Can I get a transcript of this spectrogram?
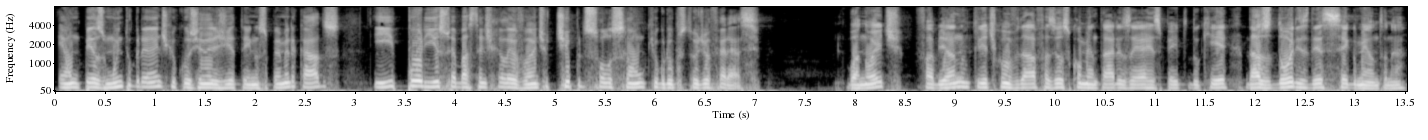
é um peso muito grande que o custo de energia tem nos supermercados e, por isso, é bastante relevante o tipo de solução que o Grupo Estúdio oferece. Boa noite, Fabiano. Queria te convidar a fazer os comentários a respeito do que das dores desse segmento, né?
